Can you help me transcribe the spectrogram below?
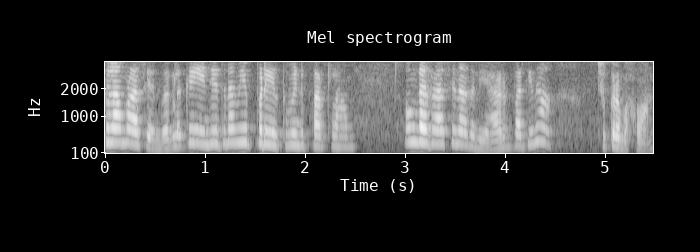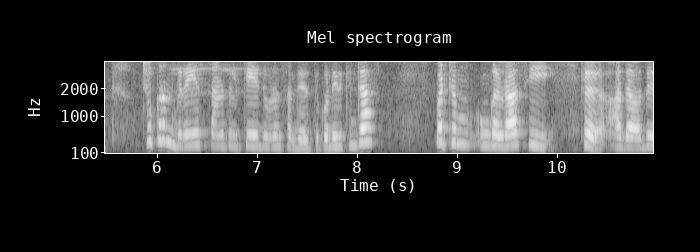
துலாம் ராசி அன்பர்களுக்கு இன்றைய தினம் எப்படி இருக்கும் என்று பார்க்கலாம். உங்கள் ராசிநாதன் யாருன்னு பார்த்தீங்கன்னா சுக்கர பகவான். சுக்கரன் விரயஸ்தானத்தில் கேதுவுடன் சந்தேகித்துக் கொண்டிருக்கின்றார். மற்றும் உங்கள் ராசிக்கு அதாவது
